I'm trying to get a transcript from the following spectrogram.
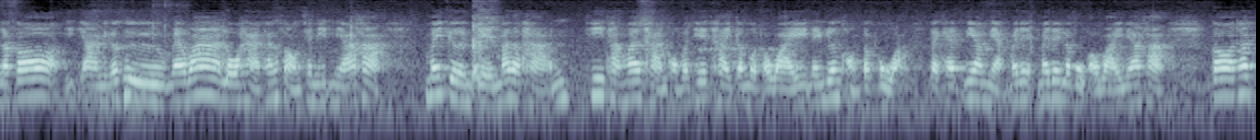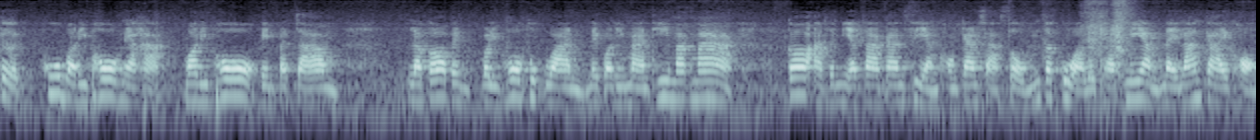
แล้วก็อีกอย่างหนึ่งก็คือแม้ว่าโลหะทั้งสองชนิดนี้ค่ะไม่เกินเกณฑ์มาตรฐานที่ทางมาตรฐานของประเทศไทยกำหนดเอาไว้ในเรื่องของตะกั่วแต่แคดเมียมเนี่ยไม่ได้ไม่ได้ระบุเอาไว้เนี่ยค่ะ ก็ถ้าเกิดผู้บริโภคเนี่ยค่ะ บริโภคเป็นประจำ แล้วก็เป็นบริโภคทุกวันในปริมาณที่มากๆ ก็อาจจะมีอัตราการเสี่ยงของการสะสมตะกั่วหรือแคดเมียมในร่างกายของ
